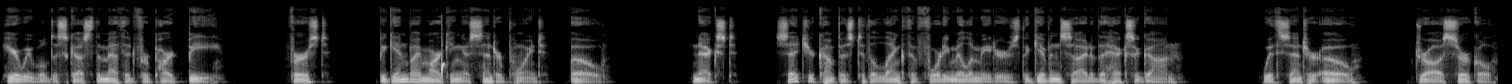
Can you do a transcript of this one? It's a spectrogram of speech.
Here we will discuss the method for part B. First, Begin by marking a center point, O. Next, set your compass to the length of 40 millimeters, the given side of the hexagon. With center O, draw a circle.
